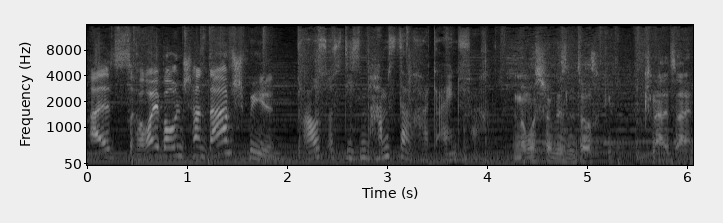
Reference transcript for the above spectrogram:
als Räuber und Gendarm spielen. Raus aus diesem Hamsterrad einfach. Man muss schon ein bisschen durchgeknallt sein.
